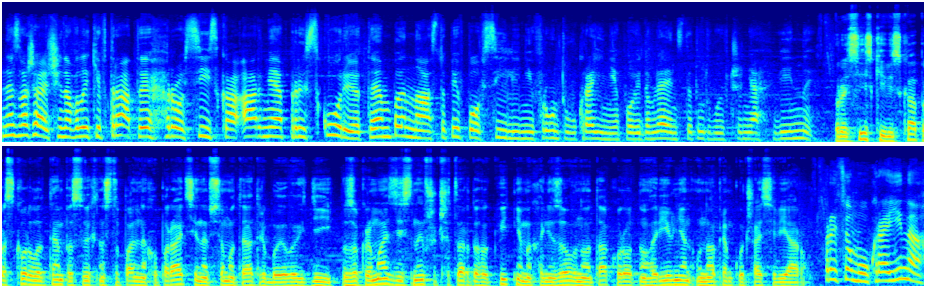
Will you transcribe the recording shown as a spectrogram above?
Незважаючи на великі втрати, російська армія прискорює темпи наступів по всій лінії фронту в Україні. Повідомляє інститут вивчення війни. Російські війська прискорили темпи своїх наступальних операцій на всьому театрі бойових дій, зокрема здійснивши 4 квітня механізовану атаку ротного рівня у напрямку часів яру. При цьому Україна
